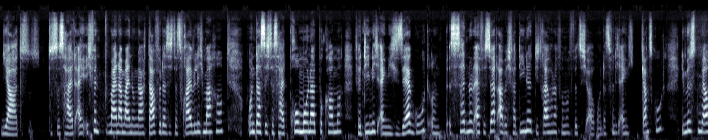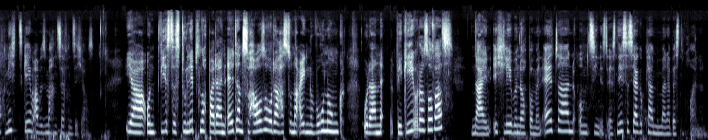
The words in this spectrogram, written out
ja, das ist, das ist halt, ich finde meiner Meinung nach dafür, dass ich das freiwillig mache und dass ich das halt pro Monat bekomme, verdiene ich eigentlich sehr gut und es ist halt nur ein FSJ, aber ich verdiene die 345 Euro und das finde ich eigentlich ganz gut. Die müssten mir auch nichts geben, aber sie machen es ja von sich aus. Ja, und wie ist es? Du lebst noch bei deinen Eltern zu Hause oder hast du eine eigene Wohnung oder eine WG oder sowas? Nein, ich lebe noch bei meinen Eltern. Umziehen ist erst nächstes Jahr geplant mit meiner besten Freundin.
